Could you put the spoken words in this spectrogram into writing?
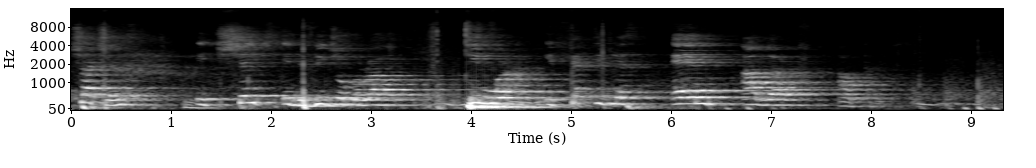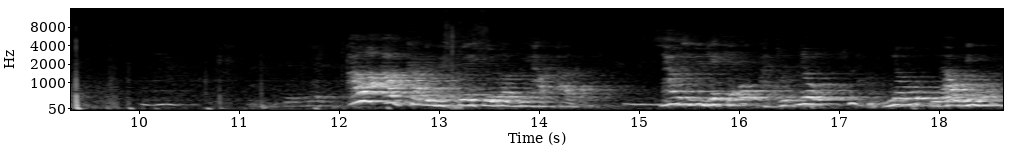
churches, mm. it shapes individual morale, teamwork, effectiveness, and other outcomes. Mm-hmm. Our outcome in this place will not be haphazard. So how did we get here? Oh, I don't know. No, now we know.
